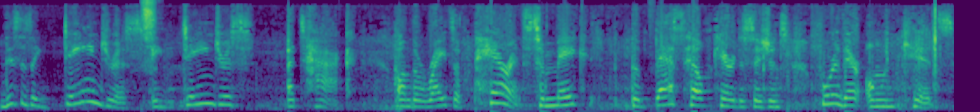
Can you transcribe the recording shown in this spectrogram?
This is a dangerous, a dangerous attack on the rights of parents to make the best health care decisions for their own kids.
